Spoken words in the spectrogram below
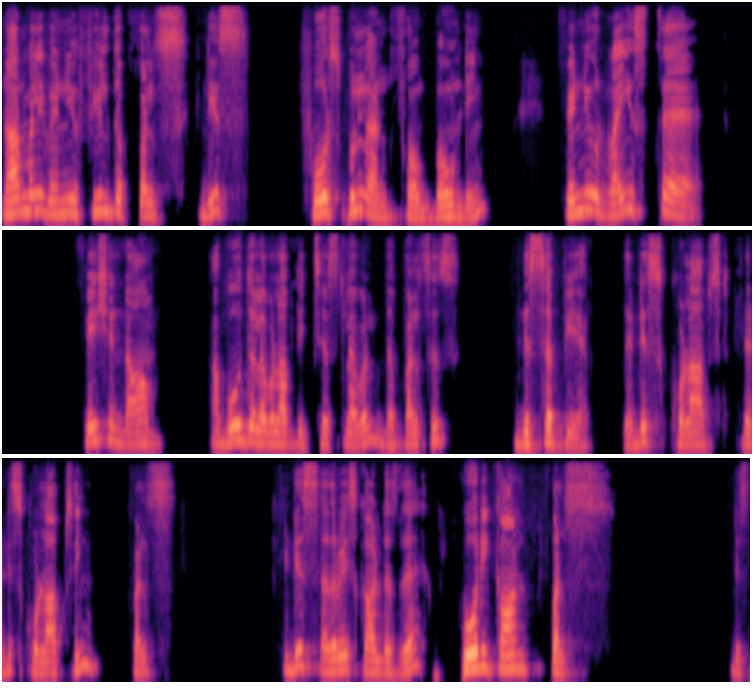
Normally, when you feel the pulse, it is forceful and for bounding. When you raise the patient arm above the level of the chest level, the pulses disappear. That is collapsed. That is collapsing pulse. It is otherwise called as the Corrigan pulse. Is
